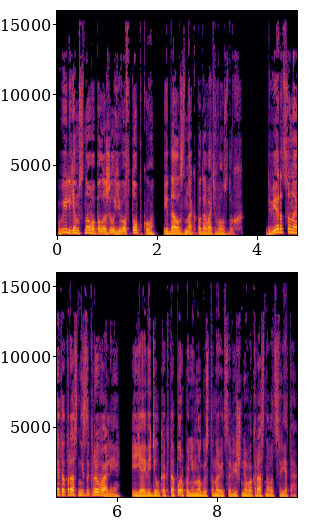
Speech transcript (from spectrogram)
Уильям снова положил его в топку и дал знак подавать воздух. Дверцу на этот раз не закрывали, и я видел, как топор понемногу становится вишнево-красного цвета.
